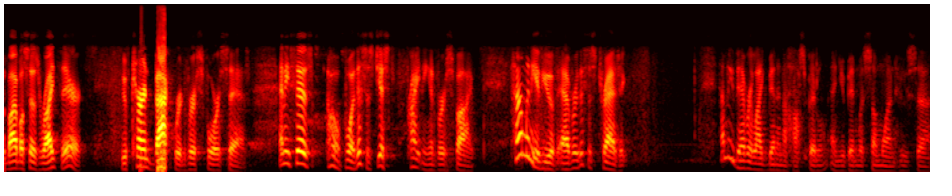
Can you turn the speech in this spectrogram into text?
The Bible says right there. We've turned backward, verse 4 says. And he says, oh boy, this is just frightening in verse 5. How many of you have ever, this is tragic, How many of you have ever like been in a hospital and you've been with someone who's uh,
